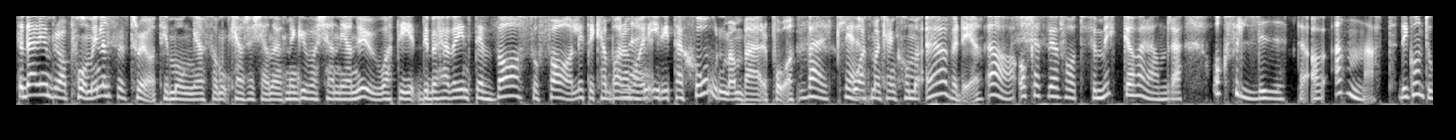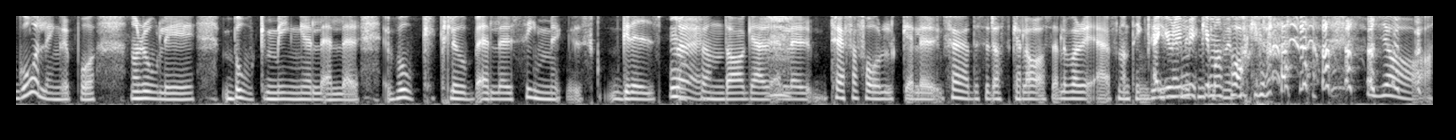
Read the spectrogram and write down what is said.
Det där är en bra påminnelse tror jag till många som kanske känner att men gud vad känner jag nu? Och att det, det behöver inte vara så farligt, det kan bara Nej. vara en irritation man bär på. Verkligen. Och att man kan komma över det. Ja, och att vi har fått för mycket av varandra och för lite av annat. Det går inte att gå längre på någon rolig bokmingel eller bokklubb eller simgrejs på Nej. söndagar eller träffa folk eller födelsedagskalas eller vad det är för någonting. Nej, gud, det är väldigt mycket man är- saknar. Ja,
